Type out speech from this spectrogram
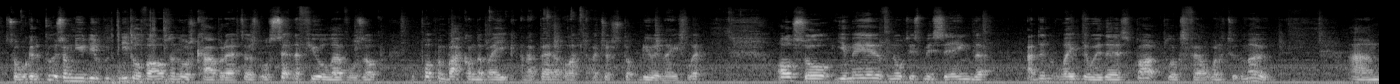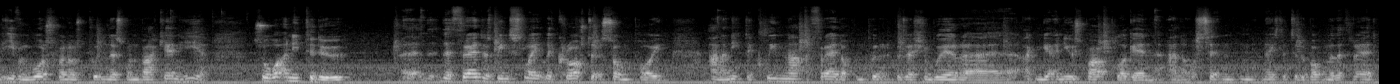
So we're going to put some new needle valves in those carburetors, we'll set the fuel levels up, we'll pop them back on the bike and I bet it'll adjust up really nicely. Also you may have noticed me saying that I didn't like the way the spark plugs felt when I took them out and even worse when I was putting this one back in here. So what I need to do uh, the thread has been slightly crossed at some point and I need to clean that thread up and put it in a position where uh, I can get a new spark plug in and it'll sit nicely to the bottom of the thread.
